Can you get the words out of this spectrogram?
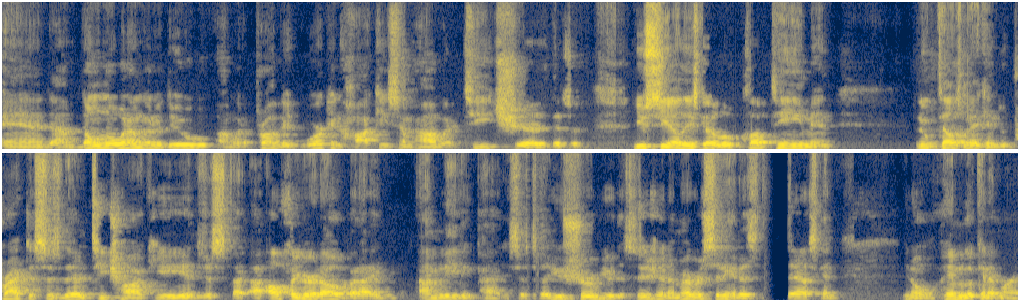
and um, don't know what I'm going to do. I'm going to probably work in hockey somehow. I'm going to teach. Uh, there's a UCLA's got a little club team, and Luc tells me I can do practices there and teach hockey, and just I, will figure it out. But I I'm leaving. Pat. He says, "Are you sure of your decision?" I remember sitting at his desk and. You know him looking at my,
